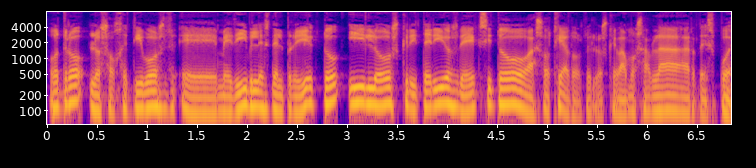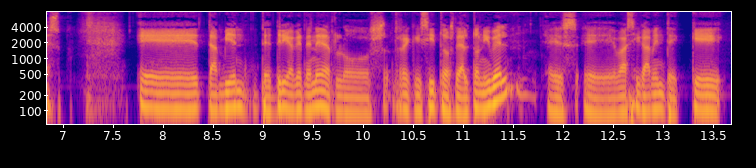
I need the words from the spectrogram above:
Otro, los objetivos eh, medibles del proyecto y los criterios de éxito asociados, de los que vamos a hablar después. Eh, también tendría que tener los requisitos de alto nivel, es básicamente qué,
